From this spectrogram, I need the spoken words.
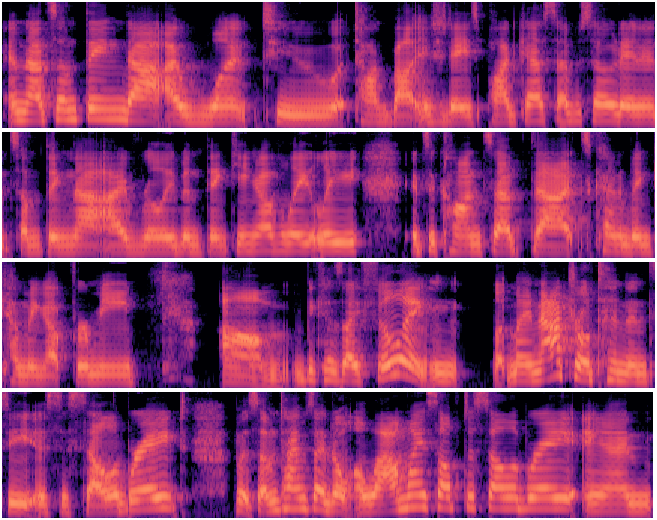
And that's something that I want to talk about in today's podcast episode. And it's something that I've really been thinking of lately. It's a concept that's kind of been coming up for me um, because I feel like my natural tendency is to celebrate, but sometimes I don't allow myself to celebrate, and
